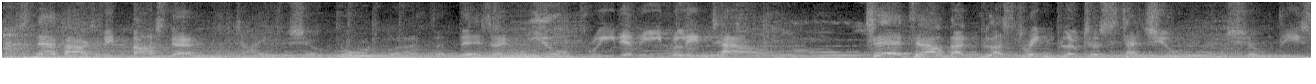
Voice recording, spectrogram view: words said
Snap out of it, Master! Time to show Nordberg that there's a new breed of evil in town. Tear down that blustering bloater statue and show these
